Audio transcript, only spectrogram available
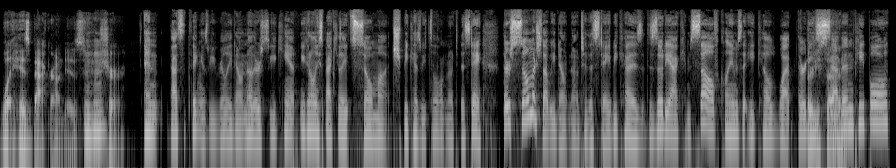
what his background is for Mhm. sure. And that's the thing is we really don't know. There's you can't you can only speculate so much because we still don't know to this day. There's so much that we don't know to this day because the Zodiac himself claims that he killed what 37, 37. people,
